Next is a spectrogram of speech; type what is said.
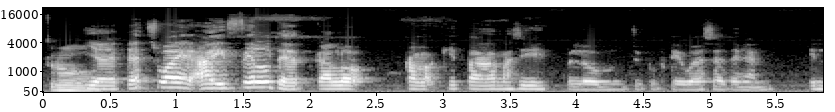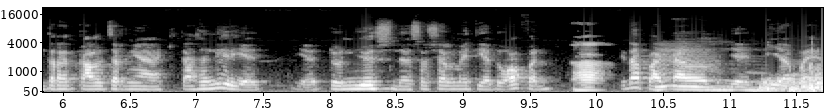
True. Ya that's why I feel that kalau kalau kita masih belum cukup dewasa dengan internet culture-nya kita sendiri ya ya don't use the social media too often ah. kita bakal Hmm. menjadi apa ya?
